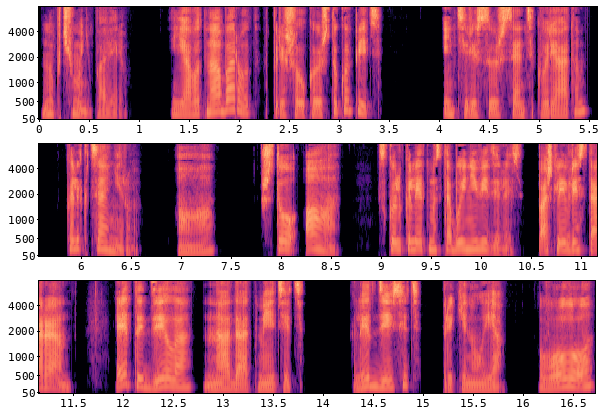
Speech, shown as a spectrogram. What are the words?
Ну почему не поверю? Я вот наоборот, пришел кое-что купить. Интересуешься антиквариатом? Коллекционирую. А? Что А? Сколько лет мы с тобой не виделись? Пошли в ресторан. Это дело надо отметить. Лет десять, прикинул я. Во-во,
